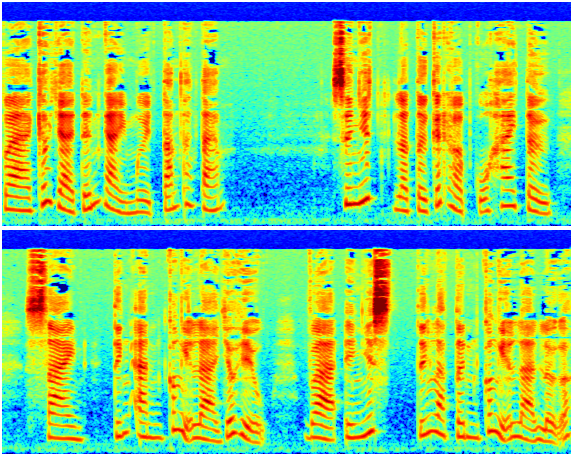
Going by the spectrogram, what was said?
và kéo dài đến ngày 18 tháng 8. Signix là từ kết hợp của hai từ sign tiếng Anh có nghĩa là dấu hiệu và ignis tiếng Latin có nghĩa là lửa.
